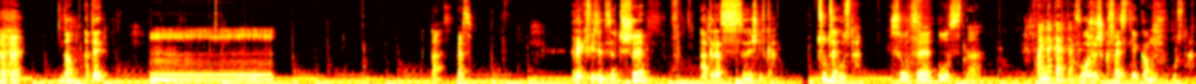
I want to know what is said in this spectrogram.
Aha. No, a ty? Mm. Pas. Bez. Rekwizyt za trzy. A teraz e, Śliwka. Cudze usta. Cudze usta. Fajna karta. Włożysz kwestię komuś w usta.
